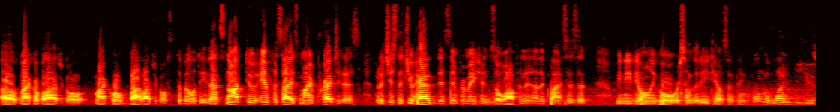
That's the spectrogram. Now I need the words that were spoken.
of microbiological, microbiological stability. That's not to emphasize my prejudice, but it's just that you have this information so often in other classes that we need to only go over some of the details, I think. On the light you use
